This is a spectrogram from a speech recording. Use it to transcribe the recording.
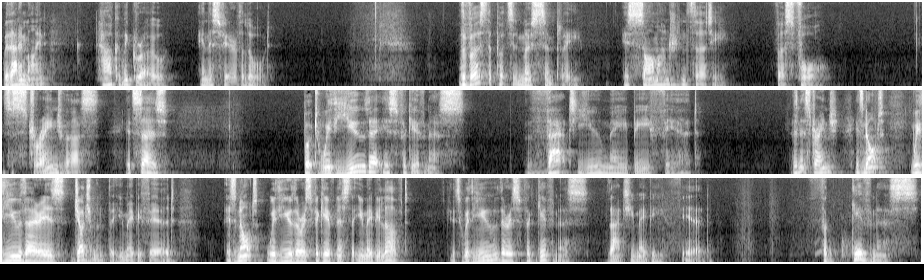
with that in mind, how can we grow in this fear of the Lord? The verse that puts it most simply is Psalm 130, verse 4. It's a strange verse. It says, But with you there is forgiveness, that you may be feared. Isn't it strange? It's not, with you there is judgment that you may be feared. It's not with you there is forgiveness that you may be loved. It's with you there is forgiveness that you may be feared. Forgiveness,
